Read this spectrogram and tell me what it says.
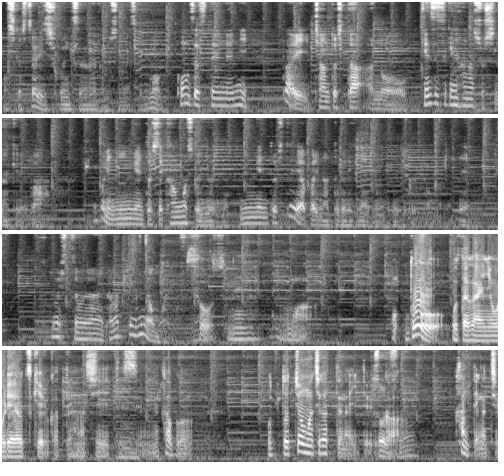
もしかしたら離職につながるかもしれないですけども、今節丁寧に、やっぱりちゃんとした、あの、建設的な話をしなければ、やっぱり人間として、看護師というよりも、人間としてやっぱり納得できない部分が出てくると思うので、それは必要じゃないかなっていうふうには思います、ね。そうですね。まあ、おどうお互いに折り合いをつけるかっていう話ですよね。多分、おどっちも間違ってないというか、そうね。観点が違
